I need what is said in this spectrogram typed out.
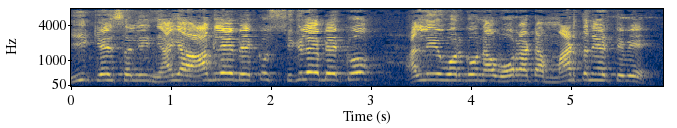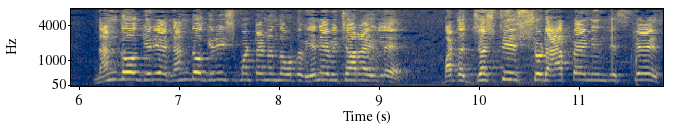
ಈ ಕೇಸಲ್ಲಿ ನ್ಯಾಯ ಆಗಲೇಬೇಕು, ಸಿಗಲೇಬೇಕು. ಅಲ್ಲಿವರೆಗೂ ನಾವು ಹೋರಾಟ ಮಾಡ್ತಾನೆ ಇರ್ತೀವಿ. ನಂದು ಗಿರಿ, ನಂದು ಗಿರೀಶ್ ಮಟ್ಟಣ್ಣನವ್ರದ್ದು ಏನೇ ವಿಚಾರ ಇರಲಿ but the justice should happen in this case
